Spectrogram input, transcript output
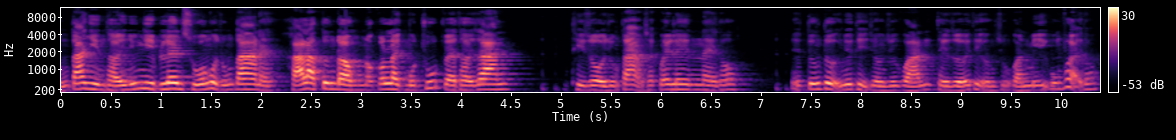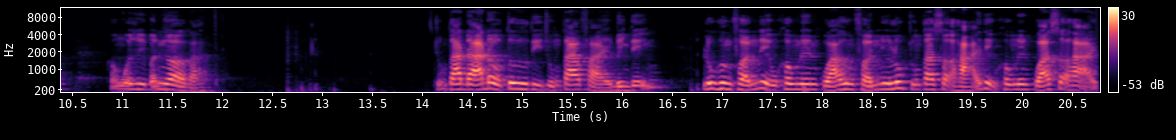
Chúng ta nhìn thấy những nhịp lên xuống của chúng ta này, khá là tương đồng. Nó có lệch một chút về thời gian. Thì rồi chúng ta cũng sẽ quay lên này thôi. Thì tương tự như thị trường chứng khoán thế giới, thị trường chứng khoán Mỹ cũng vậy thôi. Không có gì bất ngờ cả. Chúng ta đã đầu tư thì chúng ta phải bình tĩnh. Lúc hưng phấn thì cũng không nên quá hưng phấn, nhưng lúc chúng ta sợ hãi thì cũng không nên quá sợ hãi.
